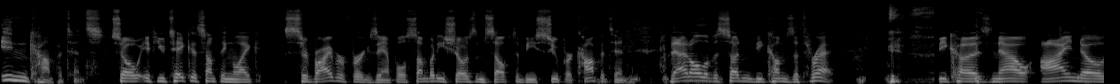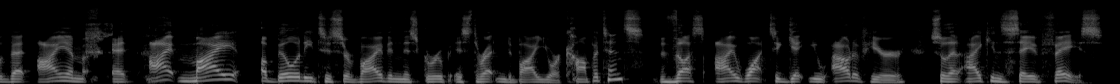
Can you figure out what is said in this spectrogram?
incompetence. So if you take something like survivor for example somebody shows themselves to be super competent that all of a sudden becomes a threat. Because now I know that I am at I my ability to survive in this group is threatened by your competence. Mm-hmm. Thus, I want to get you out of here so that I can save face.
